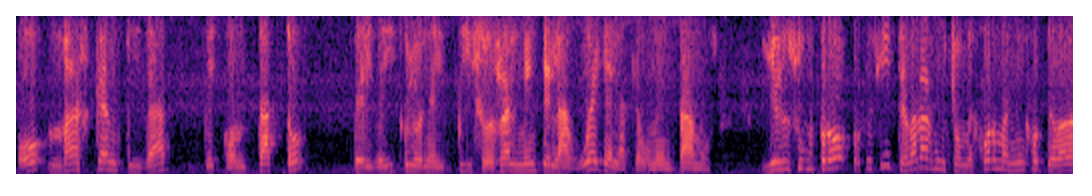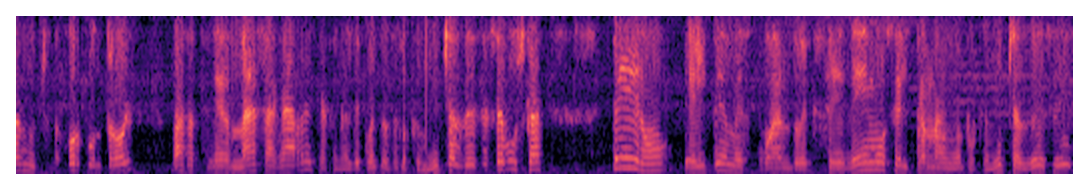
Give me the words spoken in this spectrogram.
o más cantidad de contacto del vehículo en el piso. Es realmente la huella la que aumentamos. Y eso es un pro, porque sí, te va a dar mucho mejor manejo, te va a dar mucho mejor control, vas a tener más agarre, que a final de cuentas es lo que muchas veces se busca, pero el tema es cuando excedemos el tamaño, porque muchas veces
